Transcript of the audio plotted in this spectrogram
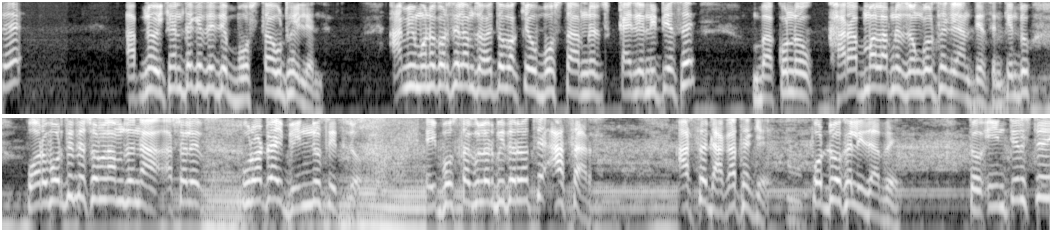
যে আপনি ওইখান থেকে যে যে বস্তা উঠাইলেন আমি মনে করছিলাম যে হয়তো বা কেউ বস্তা আপনার কাইরে নিতেছে বা কোনো খারাপ মাল আপনি জঙ্গল থেকে আনতেছেন। কিন্তু পরবর্তীতে শুনলাম যে না আসলে পুরোটাই ভিন্ন চিত্র। এই বস্তাগুলোর ভিতরে হচ্ছে আচার। আসছে ঢাকা থেকে পটুয়াখালী যাবে। তো ইন্টারেস্টিং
